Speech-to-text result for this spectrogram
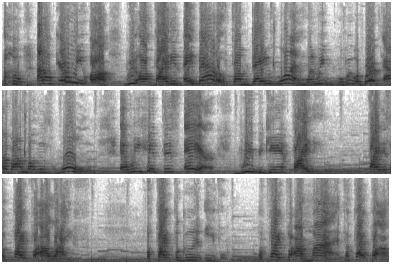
I don't care who you are. We are fighting a battle from day one when we when we were birthed out of our mother's womb and we hit this air. We began fighting. Fight is a fight for our life, a fight for good and evil, a fight for our minds, a fight for our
